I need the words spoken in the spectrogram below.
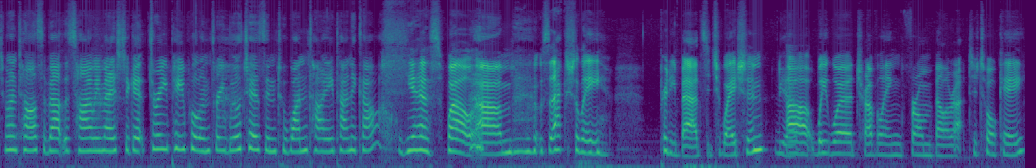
do you want to tell us about the time we managed to get three people and three wheelchairs into one tiny, tiny car? Yes. Well, um, it was actually a pretty bad situation. Yeah. Uh, we were traveling from Ballarat to Torquay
